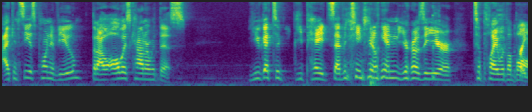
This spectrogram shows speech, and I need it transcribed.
I can see his point of view, but I will always counter with this. You get to be paid 17 million euros a year to play with a ball. Like-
